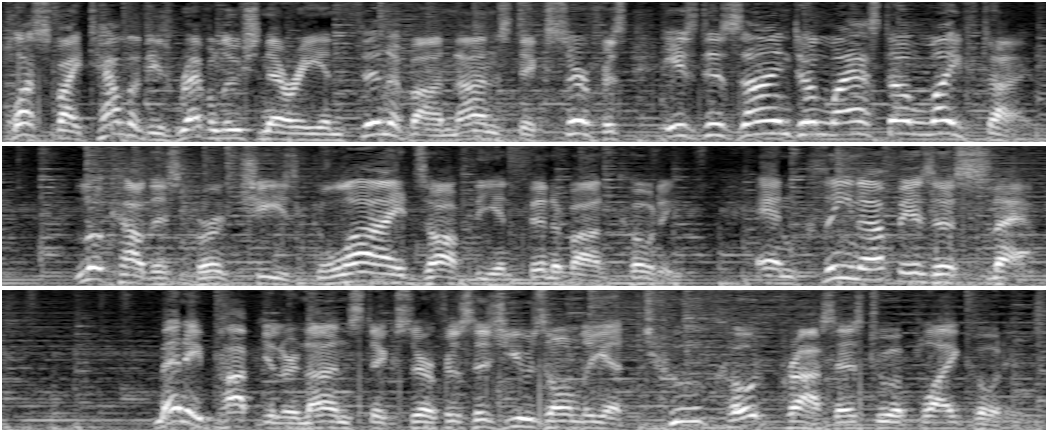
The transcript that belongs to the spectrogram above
Plus, Vitality's revolutionary Infinibond nonstick surface is designed to last a lifetime. Look how this burnt cheese glides off the Infinibond coating. And cleanup is a snap. Many popular nonstick surfaces use only a two-coat process to apply coatings.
